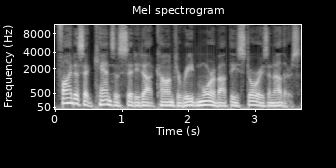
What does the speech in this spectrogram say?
Find us at kansascity.com to read more about these stories and others.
